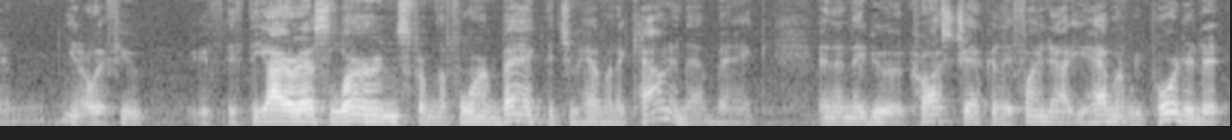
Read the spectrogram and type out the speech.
and you know, if you if, if the IRS learns from the foreign bank that you have an account in that bank, and then they do a cross check and they find out you haven't reported it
